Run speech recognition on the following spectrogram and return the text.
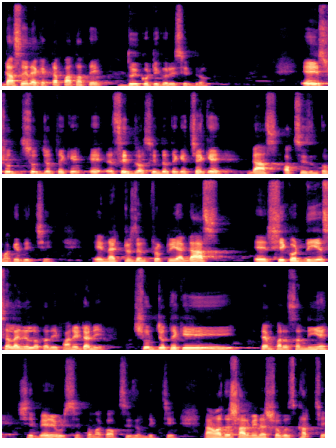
গাছের এক একটা পাতাতে দুই কোটি করে ছিদ্র। এই সূর্য থেকে ছিদ্র ছিদ্র থেকে ছেকে গাছ অক্সিজেন তোমাকে দিচ্ছে। এই নাইট্রোজেন প্রক্রিয়া গাছ এই শিকড় দিয়ে স্যালাইনের লতা দিয়ে পানি টানি সূর্য থেকে টেম্পারেচার নিয়ে সে বেড়ে উঠছে, তোমাকে অক্সিজেন দিচ্ছে। তা আমাদের শারমিনার সবুজ খাচ্ছে।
